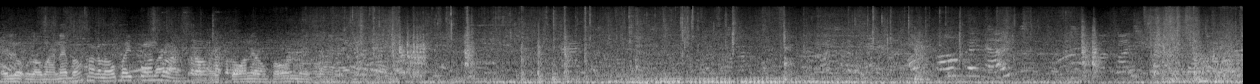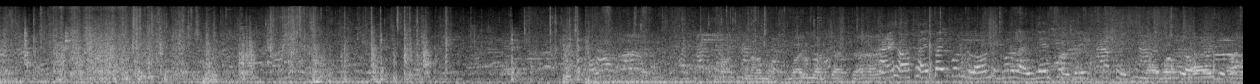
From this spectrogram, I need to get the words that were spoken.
ហើយលក់លោបានដែរបង1គីឡូ3000បង3000ទេបងប្អូនមើលចាឆ្នាំមកវិញមកចាចាហើយហោះ thấy 3 4គីឡូទៅមើលឡើយយាយត្រូវយាយកាត់ត្រូវថ្មី4គីឡូទៅយីបង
